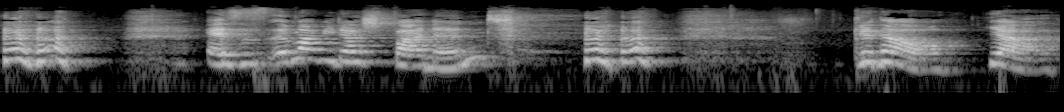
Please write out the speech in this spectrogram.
es ist immer wieder spannend. genau, ja,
